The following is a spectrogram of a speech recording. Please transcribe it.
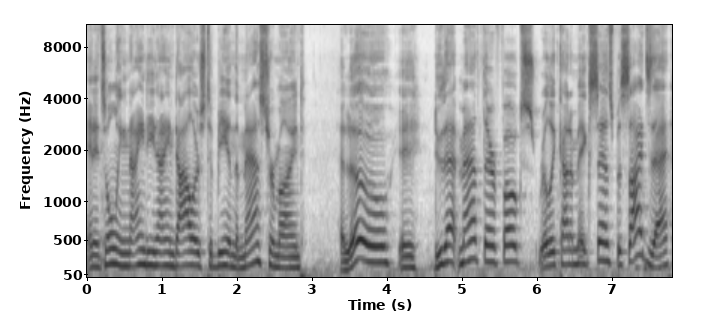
and it's only $99 to be in the mastermind, hello, eh, do that math there, folks. Really kind of makes sense. Besides that,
